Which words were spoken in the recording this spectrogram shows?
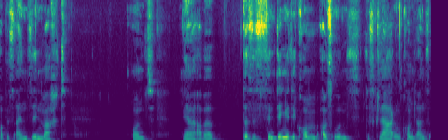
ob es einen Sinn macht. Und ja, aber das ist, sind Dinge, die kommen aus uns. Das Klagen kommt ans,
